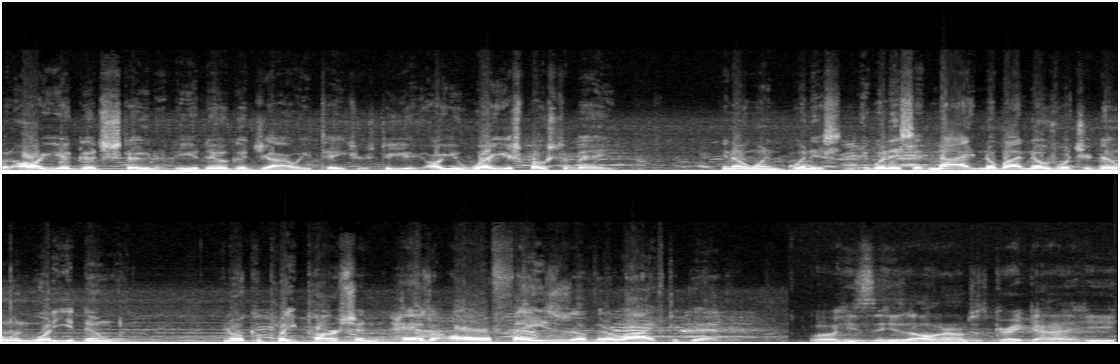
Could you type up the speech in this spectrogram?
But are you a good student? Do you do a good job with your teachers? Do you are you where you're supposed to be? You know, when when it's when it's at night, nobody knows what you're doing. What are you doing? You know, a complete person has all phases of their life together. Well, he's he's an all-around just great guy. He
